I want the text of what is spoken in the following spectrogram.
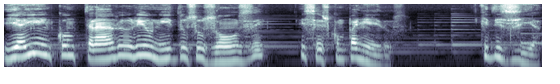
e aí encontraram reunidos os onze e seus companheiros, que dizia:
